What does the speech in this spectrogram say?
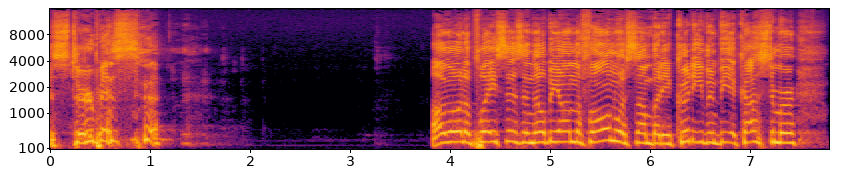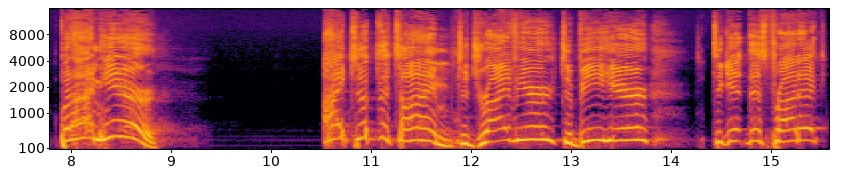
Disturbance. I'll go to places and they'll be on the phone with somebody. It could even be a customer, but I'm here. I took the time to drive here, to be here, to get this product.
